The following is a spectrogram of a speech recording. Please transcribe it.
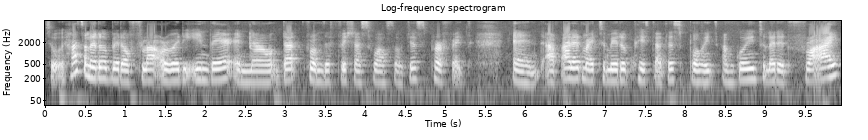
so it has a little bit of flour already in there and now that from the fish as well. So just perfect. And I've added my tomato paste at this point. I'm going to let it fry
